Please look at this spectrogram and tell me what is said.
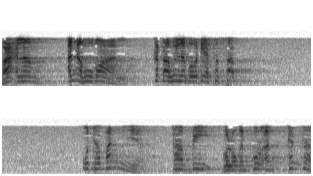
Fa'lam annahu dhal Ketahuilah bahwa dia sesat. Ucapannya, kami golongan Quran, kata.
